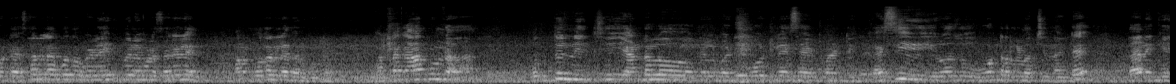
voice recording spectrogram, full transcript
ఓటేస్తారు. లేకపోతే ఒకవేళ వెళ్ళిపోయినా కూడా సరేలే మనం కుదరలేదు అనుకుంటాం అట్లా కాకుండా పొద్దున్నుంచి ఎండలో నిలబడి ఓట్లు వేసేటువంటి కసి ఈరోజు ఓటర్లు వచ్చిందంటే దానికి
